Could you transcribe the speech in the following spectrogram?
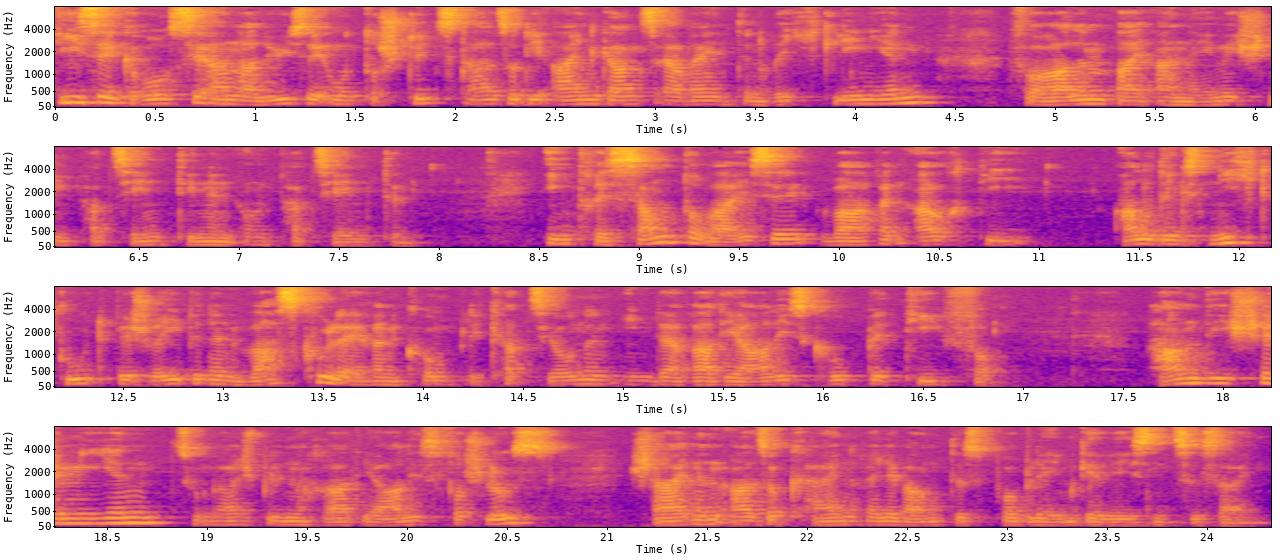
Diese große Analyse unterstützt also die eingangs erwähnten Richtlinien, vor allem bei anämischen Patientinnen und Patienten. Interessanterweise waren auch die allerdings nicht gut beschriebenen vaskulären Komplikationen in der Radialis-Gruppe tiefer. Handischämien, zum Beispiel nach Radialisverschluss, scheinen also kein relevantes Problem gewesen zu sein.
